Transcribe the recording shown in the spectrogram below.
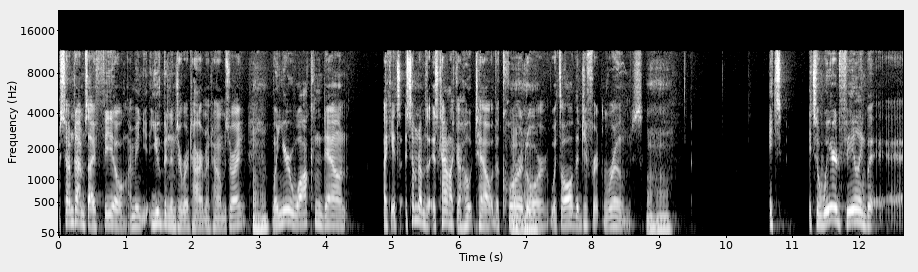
sometimes I feel. I mean, you've been into retirement homes, right? Mm-hmm. When you're walking down, like it's sometimes it's kind of like a hotel, the corridor mm-hmm. with all the different rooms. Mm-hmm. It's it's a weird feeling, but uh,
